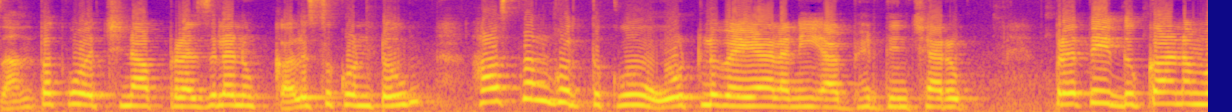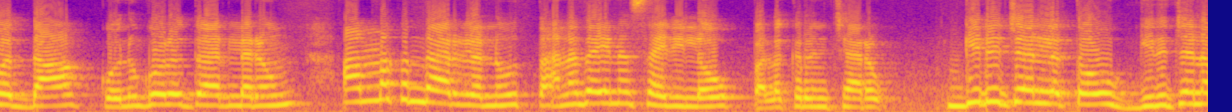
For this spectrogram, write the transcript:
సంతకు వచ్చిన ప్రజలను కలుసుకుంటూ హస్తం గుర్తుకు ఓట్లు వేయాలని అభ్యర్థించారు. ప్రతి దుకాణం వద్ద కొనుగోలుదారులను అమ్మకందారులను తనదైన శైలిలో పలకరించారు. గిరిజనులతో గిరిజన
